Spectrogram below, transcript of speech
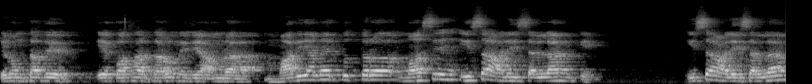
এবং তাদের এ কথার কারণে যে আমরা মারিয়ামের পুত্র মাসিহ ঈসা আলী সাল্লামকে ঈসা আলী সাল্লাম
